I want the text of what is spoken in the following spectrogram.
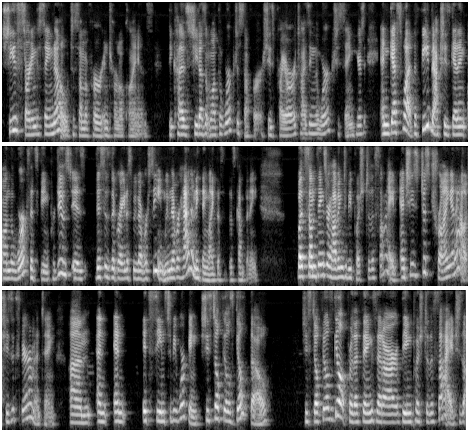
she's starting to say no to some of her internal clients because she doesn't want the work to suffer. She's prioritizing the work. She's saying, here's, and guess what? The feedback she's getting on the work that's being produced is this is the greatest we've ever seen. We've never had anything like this at this company. But some things are having to be pushed to the side, and she's just trying it out. She's experimenting, um, and and it seems to be working. She still feels guilt though she still feels guilt for the things that are being pushed to the side. She's, oh,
